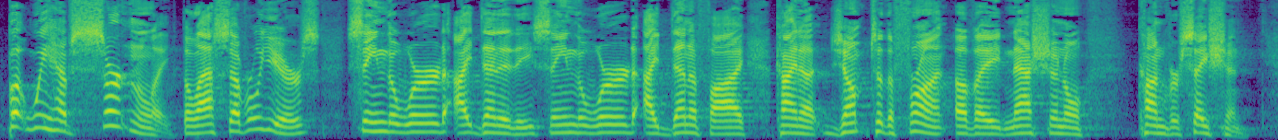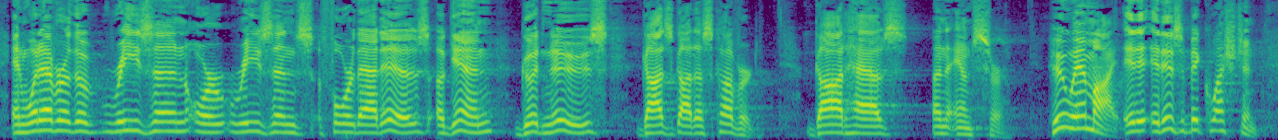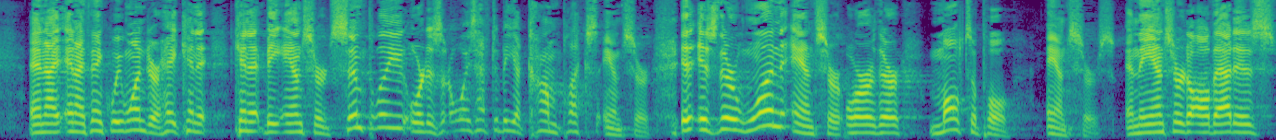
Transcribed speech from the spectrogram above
But we have certainly, the last several years, seen the word identity, seen the word identify kind of jump to the front of a national conversation. And whatever the reason or reasons for that is, again, good news, God's got us covered. God has an answer. Who am I? It, it is a big question. And I, and I think we wonder, hey, can it, can it be answered simply or does it always have to be a complex answer? Is, is there one answer or are there multiple answers? And the answer to all that is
